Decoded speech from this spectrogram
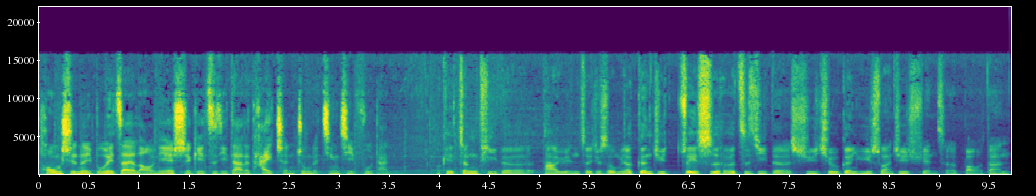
同时呢，也不会在老年时给自己带来太沉重的经济负担。OK，整体的大原则就是我们要根据最适合自己的需求跟预算去选择保单，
